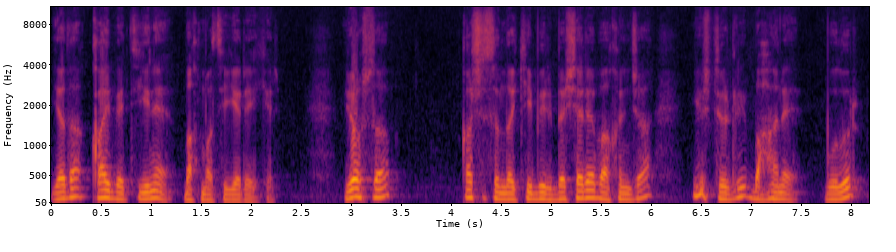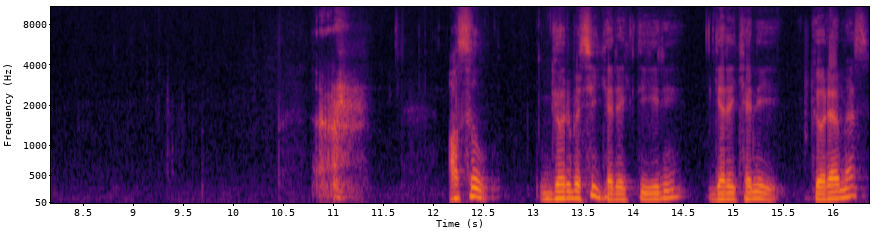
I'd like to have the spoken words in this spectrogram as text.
ya da kaybettiğine bakması gerekir. Yoksa karşısındaki bir beşere bakınca yüz türlü bahane bulur. Asıl görmesi gerektiğini, gerekeni göremez.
